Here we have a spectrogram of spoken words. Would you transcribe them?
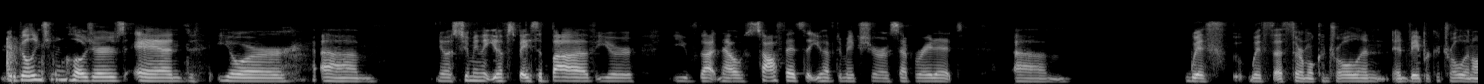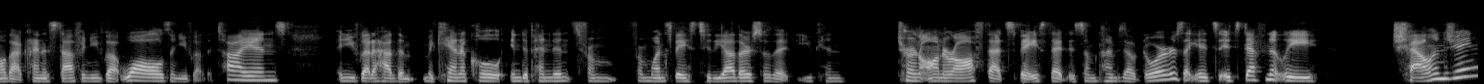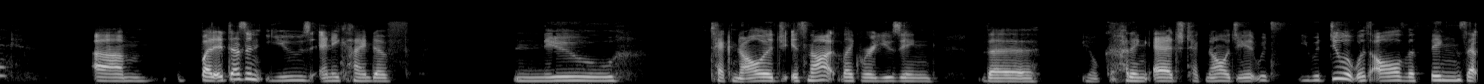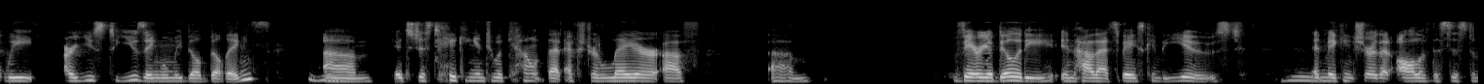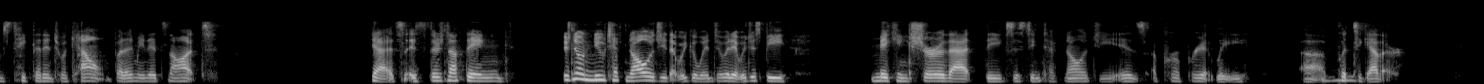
you're building two enclosures and you're um, you know assuming that you have space above. You're you've got now soffits that you have to make sure are separated um, with with a thermal control and, and vapor control and all that kind of stuff. And you've got walls and you've got the tie-ins and you've got to have the mechanical independence from from one space to the other so that you can turn on or off that space that is sometimes outdoors like it's it's definitely challenging um but it doesn't use any kind of new technology. It's not like we're using the you know cutting edge technology. It would you would do it with all the things that we are used to using when we build buildings. Mhm. um, it's just taking into account that extra layer of um, variability in how that space can be used Mhm. and making sure that all of the systems take that into account but i mean it's not yeah it's it's there's nothing there's no new technology that would go into it it would just be making sure that the existing technology is appropriately uh, put Mhm. together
